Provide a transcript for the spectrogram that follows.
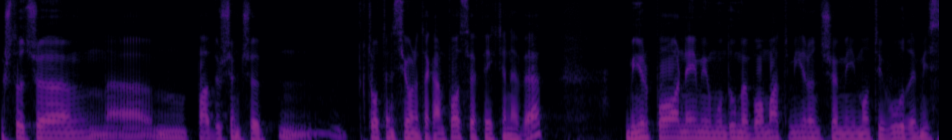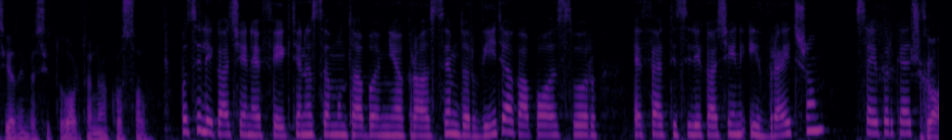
Kështu që pa dyshim që këto tensionet e kanë pas efektin e vet, mirëpo ne jemi mundu me ba ma të mirën që m'i motivu dhe m'i sjell investitorët në Kosovë. Po cili ka qenë efekti, nëse mund ta bëjmë një krahasim ndër vite, a ka pasur efekt i cili ka qenë i vërejtshëm? Sa i përket. Shiko,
